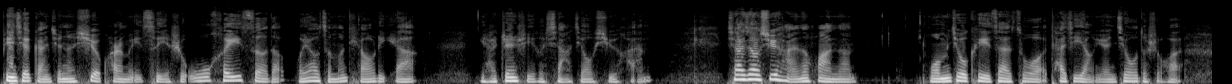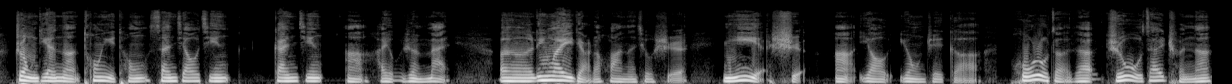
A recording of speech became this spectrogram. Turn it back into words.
并且感觉呢，血块每次也是乌黑色的。我要怎么调理呀？你还真是一个下焦虚寒。下焦虚寒的话呢，我们就可以在做太极养元灸的时候啊，重点呢通一通三焦经。肝经啊，还有任脉，呃，另外一点的话呢，就是你也是啊，要用这个葫芦籽的植物甾醇呢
